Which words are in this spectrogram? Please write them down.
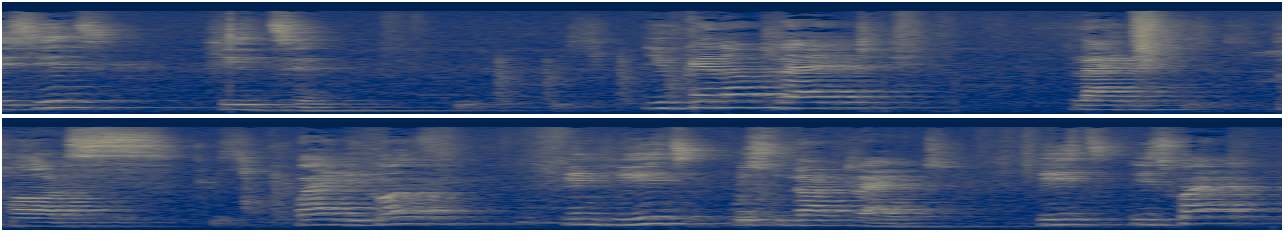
This is his. You cannot write like horse. Why? Because in his we should not write. His is what?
